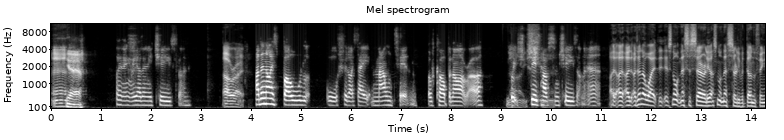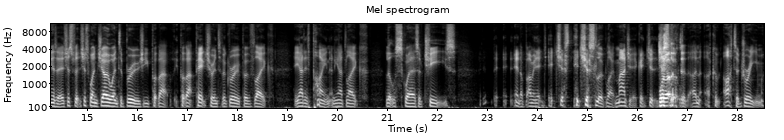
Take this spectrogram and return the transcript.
uh, yeah. I don't think we had any cheese though. All right. Had a nice bowl, or should I say, mountain of carbonara. Nice, which did have yeah. some cheese on it. I, I I don't know why it's not necessarily that's not necessarily the done thing, is it? It's just it's just when Joe went to Bruges, he put that he put that picture into the group of like he had his pint and he had like little squares of cheese. In a, I mean, it, it just it just looked like magic. It just, well, looked at an, an utter dream.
